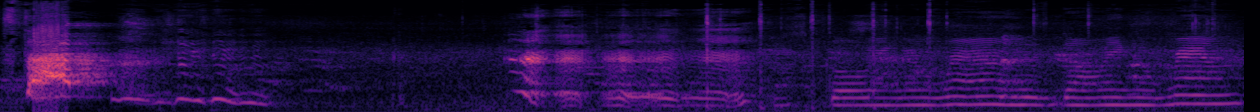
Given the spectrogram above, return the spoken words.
Stop! It's going around, it's going around.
